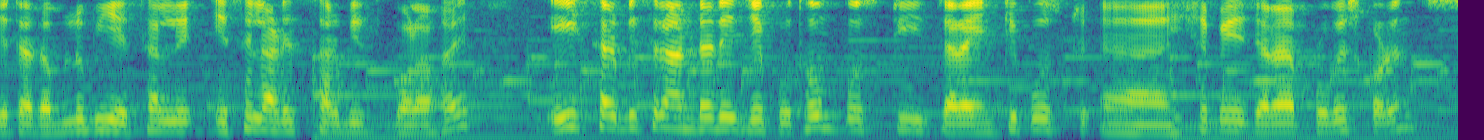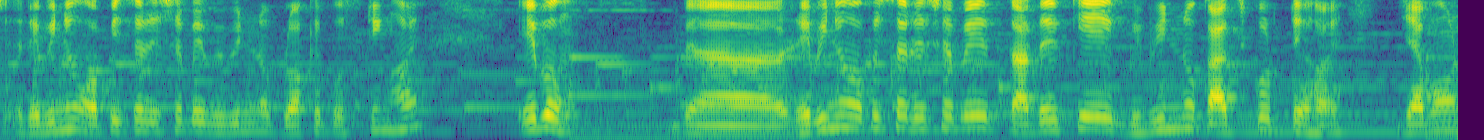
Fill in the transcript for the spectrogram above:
যেটা ডব্লিউবি এসএল এসএলআরএস সার্ভিস বলা হয়। এই সার্ভিসের আন্ডারে যে প্রথম পোস্টটি যারা এন্ট্রি পোস্ট হিসেবে যারা প্রবেশ করেন রেভিনিউ অফিসার হিসেবে বিভিন্ন ব্লকে পোস্টিং হয় এবং রেভিনিউ অফিসার হিসেবে তাদেরকে বিভিন্ন কাজ করতে হয়। যেমন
